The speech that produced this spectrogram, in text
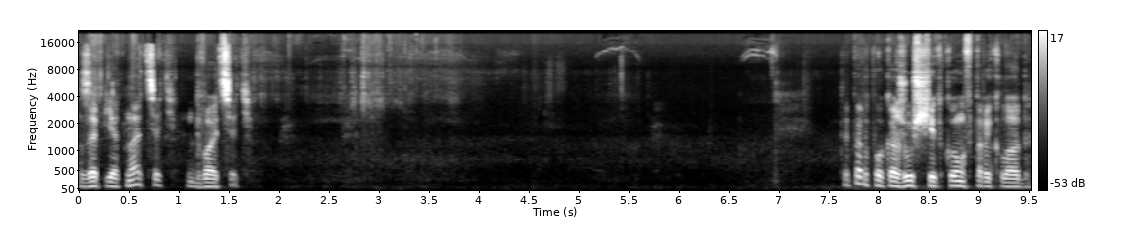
за 15-20. Тепер покажу щитком в приклад.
